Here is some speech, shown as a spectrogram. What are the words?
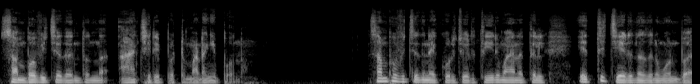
സംഭവിച്ചതെന്തെന്ന് ആശ്ചര്യപ്പെട്ട് മടങ്ങിപ്പോന്നു. സംഭവിച്ചതിനെക്കുറിച്ച് ഒരു തീരുമാനത്തിൽ എത്തിച്ചേരുന്നതിന് മുൻപ്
